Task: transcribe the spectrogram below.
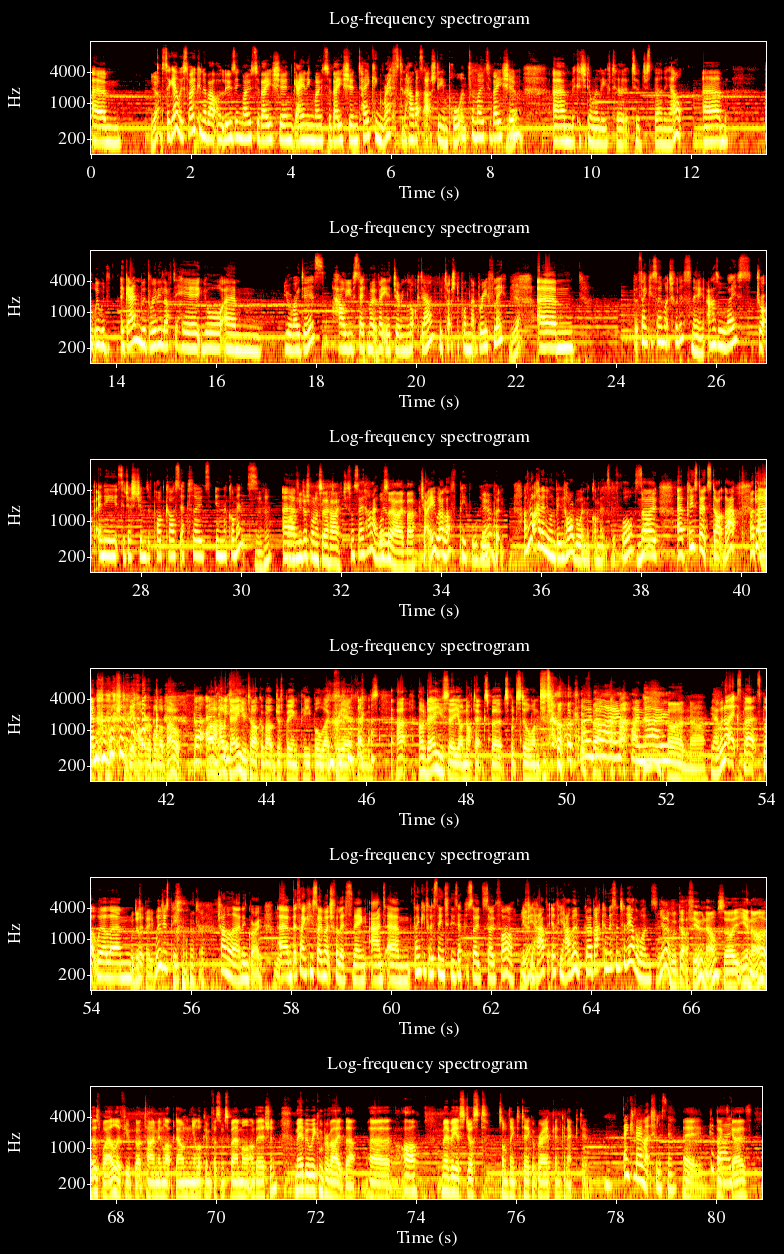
Um, yeah. so yeah, we've spoken about losing motivation, gaining motivation, taking rest, and how that's actually important for motivation. Um, because you don't want to leave to, to just burning out. Um, but we would again, we'd really love to hear your um, your ideas, how you've stayed motivated during lockdown. We touched upon that briefly. Yeah. Um, but thank you so much for listening. As always, drop any suggestions of podcast episodes in the comments. Mm-hmm. Well, if you just want to say hi, Just want to say hi. we'll say hi back. chatty. Well, I love people who Yeah. put. I've not had anyone be horrible in the comments before, so uh, please don't start that. I don't Um, think there's much to be horrible about. But Oh, um, how if- dare you talk about just being people that create things? How, how dare you say you're not experts but still want to talk I know, I know. Oh no. Yeah, we're not experts, but we'll um, We're just we're, people. We're just people trying to learn and grow. Um, but thank you so much for listening, and um, thank you for listening to these episodes so far. If you have, if you haven't, go back and listen to the other ones. Yeah, we've got a few now, so you know, as well, if you've got time in lockdown and you're looking for some spare motivation, maybe we can provide that. Uh, or maybe it's just something to take a break and connect to. Thank you very much for listening. Hey, Goodbye. thanks, guys.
